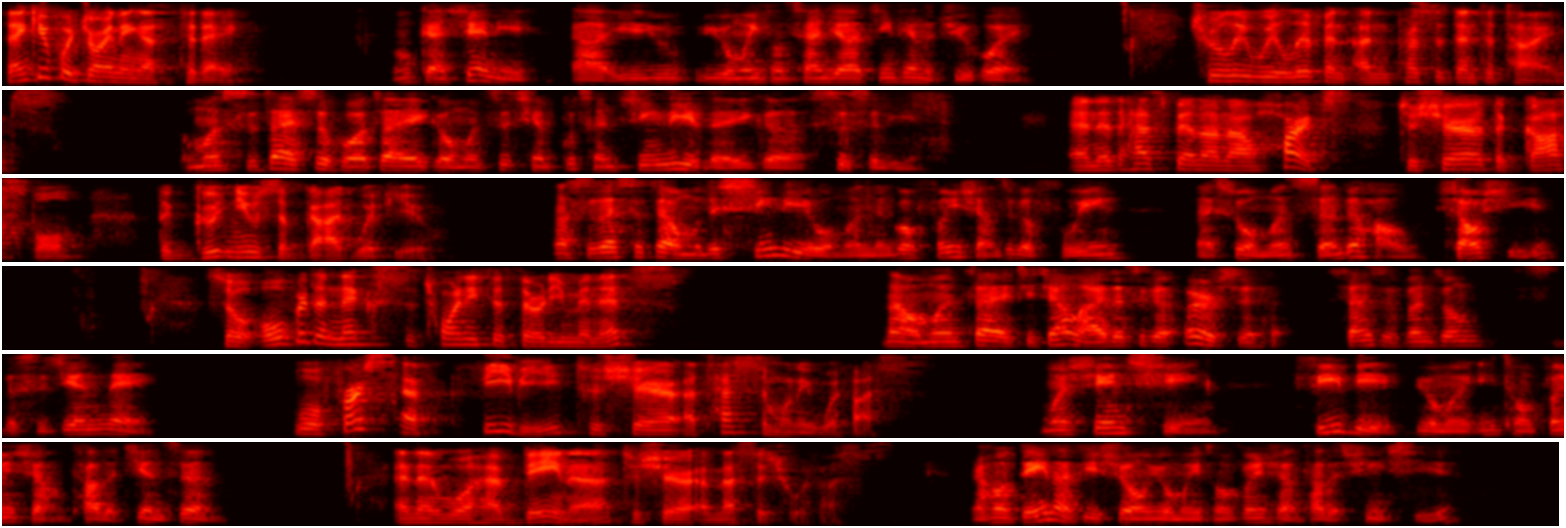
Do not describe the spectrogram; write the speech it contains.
Thank you for joining us today. 我们感谢你啊，与与我们一同参加今天的聚会。 Truly, we live in unprecedented times. 我们实在是活在一个我们之前不曾经历的一个事实里， And it has been on our hearts to share the gospel, the good news of God with you. 那实在是在我们的心里，我们能够分享这个福音，乃是我们神的好消息。 So over the next 20 to 30 minutes, 那我们在即将来的这个二十 三十分钟的时间内， we'll first have Phoebe to share a testimony with us. 我们先请 Phoebe 与我们一同分享她的见证， And then we'll have Dana to share a message with us. 然后 Dana 弟兄与我们一同分享他的信息。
